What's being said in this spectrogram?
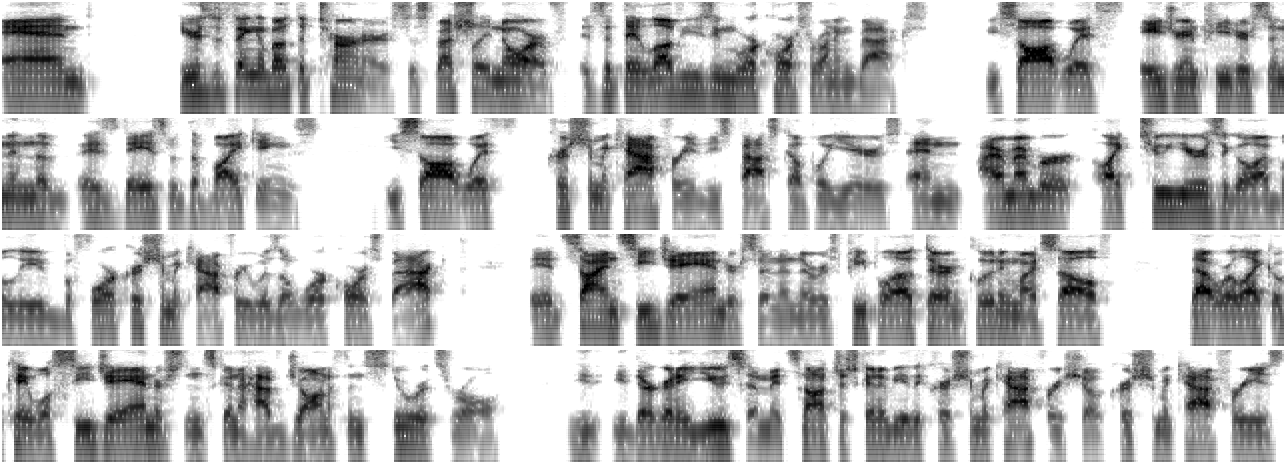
And Here's the thing about the Turners, especially Norv, is that they love using workhorse running backs. You saw it with Adrian Peterson in the, his days with the Vikings. You saw it with Christian McCaffrey these past couple years. And I remember like two years ago, I believe, before Christian McCaffrey was a workhorse back, they had signed CJ Anderson. And there was people out there, including myself, that were like, okay, well, CJ Anderson's going to have Jonathan Stewart's role. They're going to use him. It's not just going to be the Christian McCaffrey show. Christian McCaffrey is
